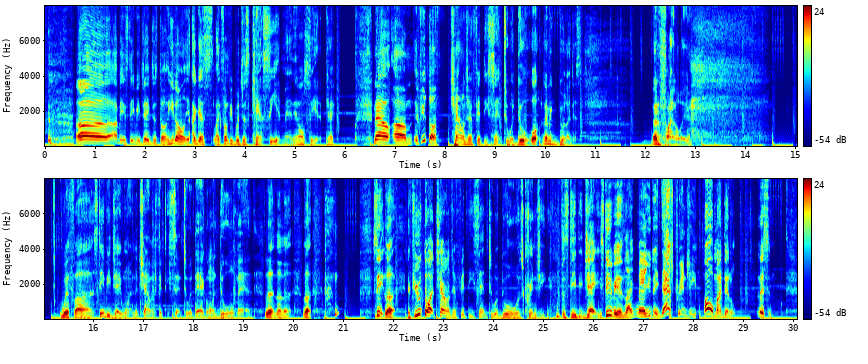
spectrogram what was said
uh, I mean, Stevie J just don't. He don't. I guess like some people just can't see it, man. They don't see it. Okay. Now, um, if you thought challenging 50 Cent to a duel, well, let me do it like this. And finally, with uh, Stevie J wanting to challenge 50 Cent to a daggone duel, man. Look, look, look, look. See, look, if you thought challenging 50 Cent to a duel was cringy for Stevie J, Stevie is like, man, you think that's cringy? Hold my diddle. Listen,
